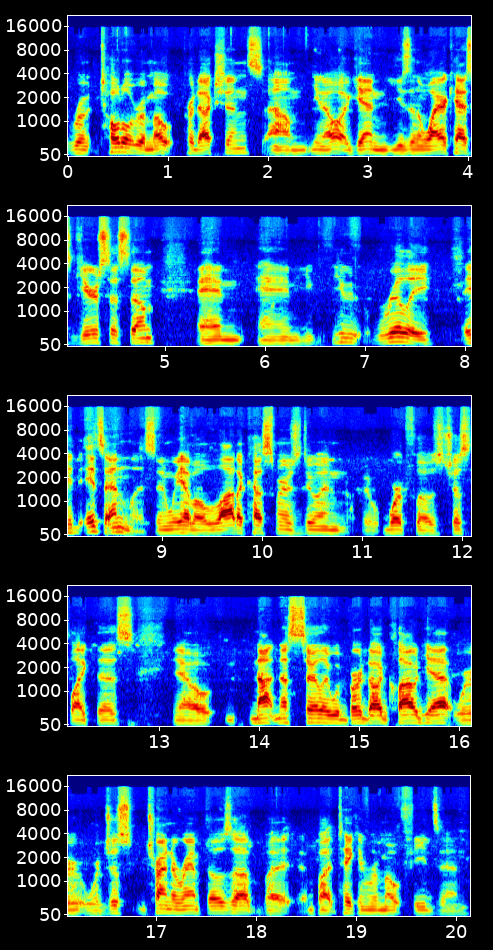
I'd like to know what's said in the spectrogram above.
re- total remote productions. Um, you know, again using the Wirecast gear system, and and you you really it, it's endless. And we have a lot of customers doing workflows just like this you know, not necessarily with BirdDog Cloud yet. We're we're just trying to ramp those up, but but taking remote feeds in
